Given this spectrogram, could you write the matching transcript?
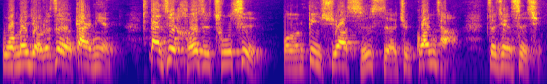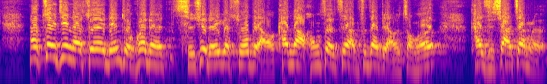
我们有了这个概念，但是何时出事？我们必须要实时的去观察这件事情。那最近呢，随着联准会呢持续的一个缩表，看到红色资产负债表的总额开始下降了，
